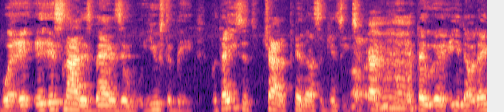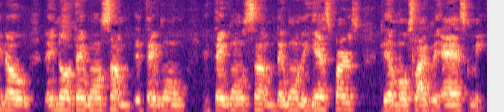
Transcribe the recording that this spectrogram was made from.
well it, it- it's not as bad as it used to be but they used to try to pit us against each Okay. other Mhm. if they uh, you know they know they know if they want something if they want if they want something they want a yes first they'll most likely ask me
